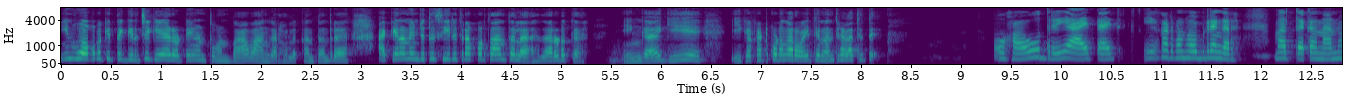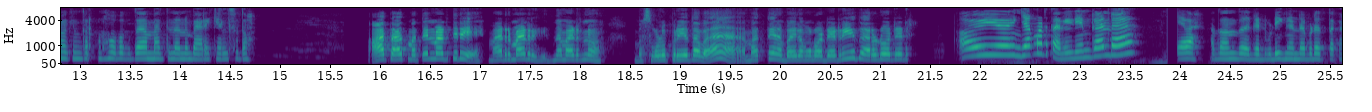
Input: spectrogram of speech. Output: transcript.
ಇನ್ನು ಹೋಗ್ಬೇಕಿತ್ತ ಗಿರ್ಜಿಗೆ ರೊಟ್ಟಿ ಹಣ್ಣು ತೊಗೊಂಡು ಬಾವ ಹಂಗಾರ ಹೊಲಕ್ಕಂತಂದ್ರೆ ಆಕೆನ ನಿಮ್ಮ ಜೊತೆ ಸೀರೆ ತರ ಕೊಡ್ತಾ ಅಂತಲ್ಲ ಧಾರವಾಡಕ್ಕೆ ಹಿಂಗಾಗಿ ಈಗ ಕಟ್ಕೊಂಡಂಗಾರ ಒಯ್ತೀನಿ ಅಂತ ಹೇಳತ್ತಿದ್ದೆ. ಓ ಹೌದ್ರಿ ಆಯ್ತು ಆಯ್ತು. ಈಗ ಕಟ್ಕೊಂಡು ಹೋಗ್ಬಿಡ್ರಿ ಹಂಗಾರ. ಮತ್ತೆ ಯಾಕಂದ್ರೆ ನಾನು ಹೋಗಿ ಕರ್ಕೊಂಡು ಹೋಗ್ಬೇಕದ ಮತ್ತೆ ನಾನು ಬೇರೆ ಕೆಲಸದ. ಆತ ಆತ್ ಮತ್ತೇನು ಮಾಡ್ತೀರಿ? ಮಾಡ್ರಿ ಮಾಡ್ರಿ ಇದನ್ನ ಮಾಡ್ರಿ ನೀವು. ಬಸ್ಗಳು ಫ್ರೀ ಅದಾವ. ಮತ್ತೇನು ಬೈಲಂಗ್ ಓಡಾಡ್ರಿ ಧಾರವಾಡ ಓಡಾಡ್ರಿ. ಅಯ್ಯೋ ಹಿಂಗೆ ಮಾಡ್ತಾನೆ ನಿನ್ ಗಂಡ? ಅದೊಂದು ಗಡ್ಬಿಡಿ ಗಂಡ ಬಿಡತ್ತಕ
